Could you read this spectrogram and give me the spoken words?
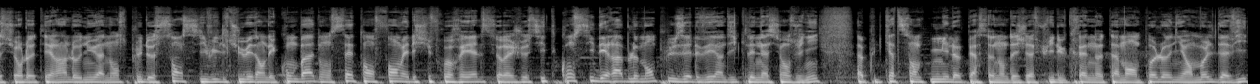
Sur le terrain, l'ONU annonce plus de 100 civils tués dans les combats, dont 7 enfants, mais les chiffres réels seraient, je cite, considérablement plus élevés, indiquent les Nations Unies. Plus de 400 000 personnes ont déjà fui l'Ukraine, notamment en Pologne et en Moldavie.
